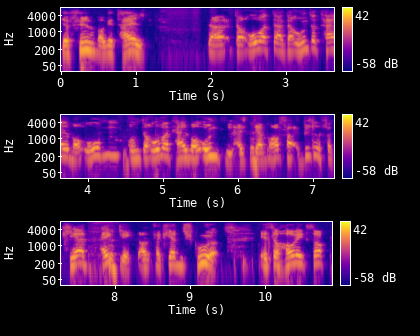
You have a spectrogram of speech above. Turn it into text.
der Film war geteilt. Der, der, Oberteil, der Unterteil war oben und der Oberteil war unten. Also der war ein bisschen verkehrt eingelegt, an verkehrten Spur. Jetzt habe ich gesagt,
